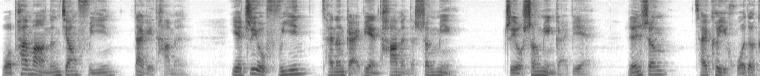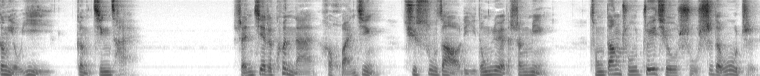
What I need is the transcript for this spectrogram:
我盼望能将福音带给他们，也只有福音才能改变他们的生命，只有生命改变，人生才可以活得更有意义、更精彩。神借着困难和环境去塑造李东略的生命，从当初追求属世的物质，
